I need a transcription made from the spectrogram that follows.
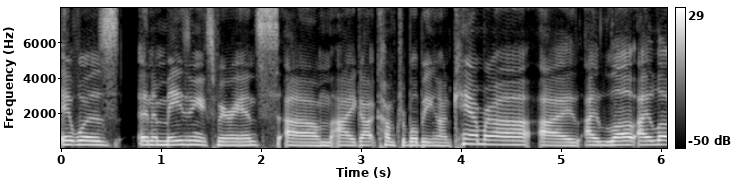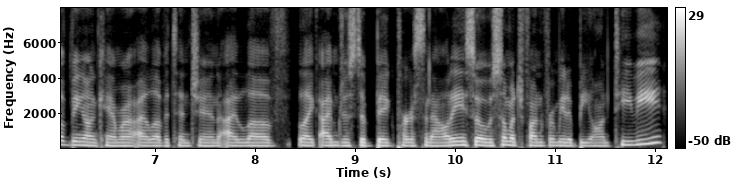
it was an amazing experience. Um, I got comfortable being on camera. I I love I love being on camera. I love attention. I love like I'm just a big personality, so it was so much fun for me to be on TV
